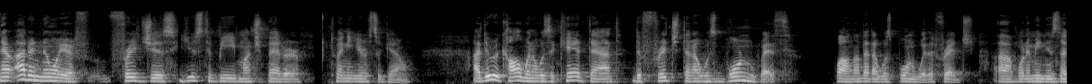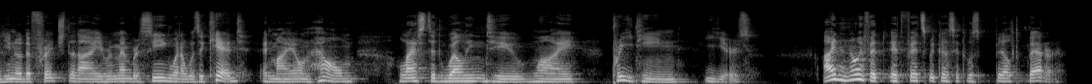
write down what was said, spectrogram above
Now, I don't know if fridges used to be much better 20 years ago. I do recall when I was a kid that the fridge that I was born with well, not that I was born with a fridge. Uh, what I mean is that, you know, the fridge that I remember seeing when I was a kid in my own home lasted well into my preteen years. I don't know if it, it fits because it was built better.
